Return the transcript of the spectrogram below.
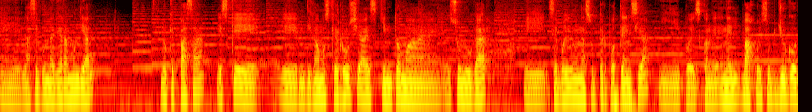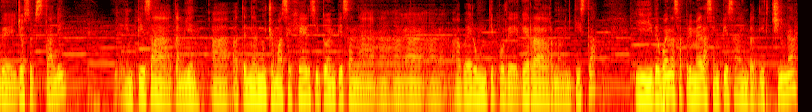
eh, la segunda guerra mundial lo que pasa es que digamos que Rusia es quien toma su lugar y se vuelve una superpotencia y pues en el, bajo el subyugo de Joseph Stalin empieza también a, tener mucho más ejército, empiezan a, a, ver un tipo de guerra armamentista y de buenas a primeras empieza a invadir China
